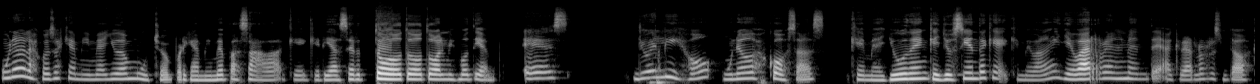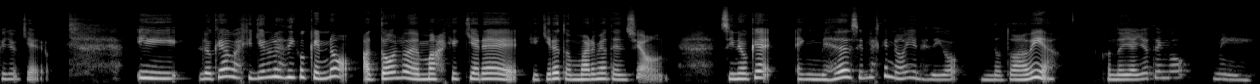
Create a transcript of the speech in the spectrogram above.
Una de las cosas que a mí me ayuda mucho, porque a mí me pasaba que quería hacer todo, todo, todo al mismo tiempo, es yo elijo una o dos cosas que me ayuden, que yo sienta que, me van a llevar realmente a crear los resultados que yo quiero. Y lo que hago es que yo no les digo que no a todo lo demás que quiere, que quiere tomar mi atención, sino que en vez de decirles que no, yo les digo, no todavía. Cuando ya yo tengo mis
